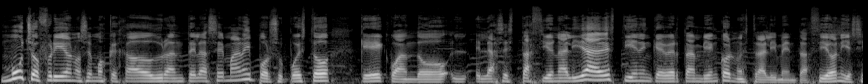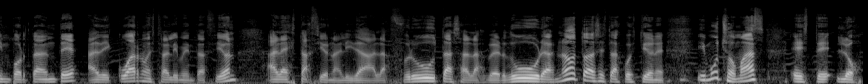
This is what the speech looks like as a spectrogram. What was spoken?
Mucho frío nos hemos quejado durante la semana y por supuesto que cuando las estacionalidades tienen que ver también con nuestra alimentación y es importante adecuar nuestra alimentación a la estacionalidad, a las frutas, a las verduras, ¿no? Todas estas cuestiones. Y mucho más, este, los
